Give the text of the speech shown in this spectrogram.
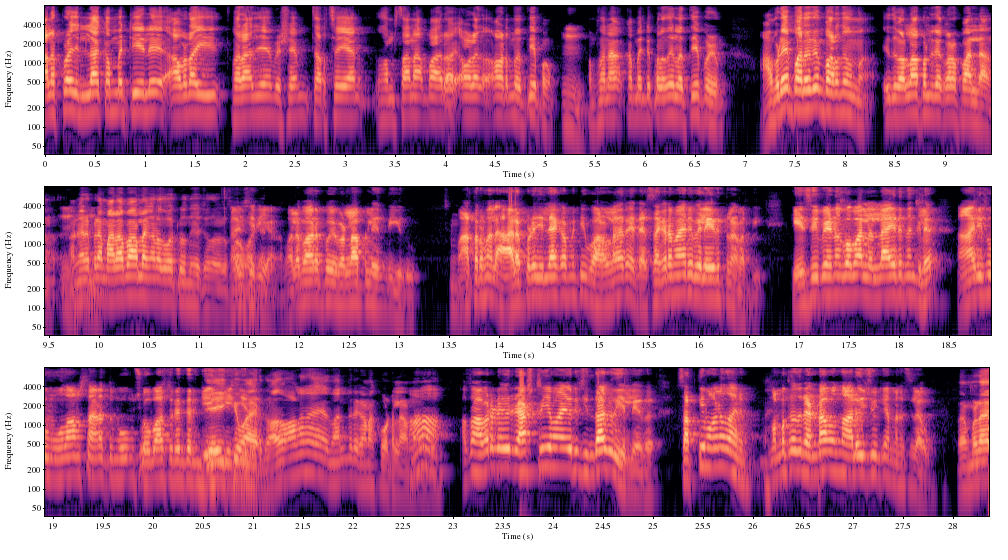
ആലപ്പുഴ ജില്ലാ കമ്മിറ്റിയിൽ അവിടെ ഈ പരാജയ വിഷയം ചർച്ച ചെയ്യാൻ സംസ്ഥാന അവിടെ അവിടെ നിന്ന് എത്തിയപ്പം സംസ്ഥാന കമ്മിറ്റി പ്രതിനിധികൾ എത്തിയപ്പോഴും അവിടെ പലരും പറഞ്ഞു ഇത് വെള്ളാപ്പള്ളിയുടെ കുഴപ്പമല്ല എന്ന് അങ്ങനെ. പിന്നെ മലബാറിൽ അങ്ങനെ തോറ്റു എന്ന് ചോദിച്ചത്. ശരിയാണ് മലബാറിൽ പോയി വെള്ളാപ്പള്ളി എന്ത് ചെയ്തു. മാത്രമല്ല ആലപ്പുഴ ജില്ലാ കമ്മിറ്റി വളരെ രസകരമായ ഒരു വിലയിരുത്തൽ നടത്തി. കെ സി വേണുഗോപാൽ അല്ലായിരുന്നെങ്കിൽ ആരിഫ് മൂന്നാം സ്ഥാനത്ത് പോകും ശോഭാ സുരേന്ദ്രൻ ജയിക്കുമായിരുന്നു. അത് വളരെ നല്ലൊരു കണക്കൂട്ടലാണ് ആ അത്. അവരുടെ ഒരു രാഷ്ട്രീയമായ ഒരു ചിന്താഗതിയല്ലേ അത്? സത്യമാണ് താനും. നമുക്കത് രണ്ടാമൊന്ന് ആലോചിച്ച് നോക്കിയാൽ മനസ്സിലാവും. നമ്മുടെ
